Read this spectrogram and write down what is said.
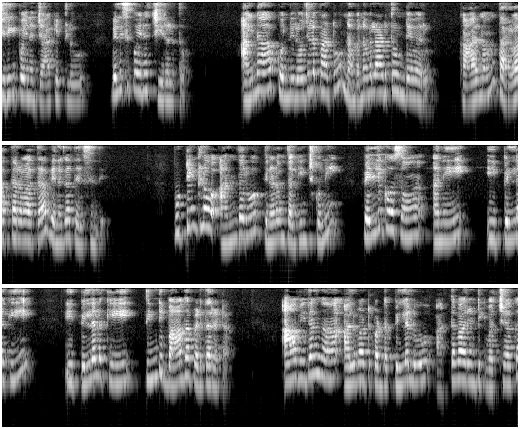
చిరిగిపోయిన జాకెట్లు వెలిసిపోయిన చీరలతో. అయినా కొన్ని రోజుల పాటు నవనవలాడుతూ ఉండేవారు. కారణం తర్వాత తర్వాత వినగా తెలిసింది. పుట్టింట్లో అందరూ తినడం తగ్గించుకొని పెళ్ళి కోసం అని ఈ పిల్లకి ఈ పిల్లలకి తిండి బాగా పెడతారట. ఆ విధంగా అలవాటు పడ్డ పిల్లలు అత్తవారింటికి వచ్చాక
